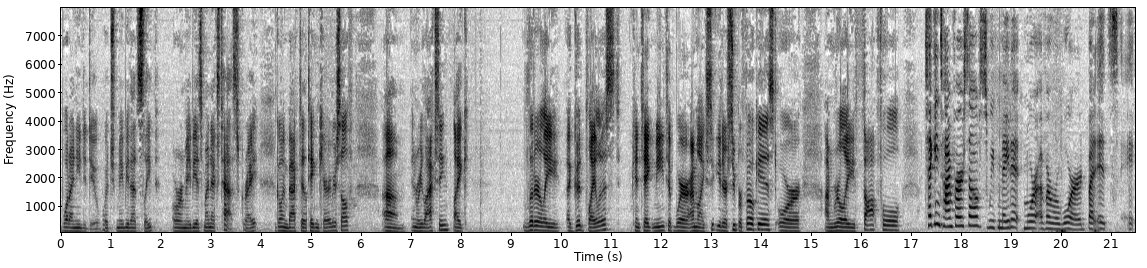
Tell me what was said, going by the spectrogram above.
what I need to do, which maybe that's sleep or maybe it's my next task, right? Going back to taking care of yourself um, and relaxing, like literally a good playlist can take me to where I'm like either super focused or I'm really thoughtful. taking time for ourselves we've made it more of a reward but it's it,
